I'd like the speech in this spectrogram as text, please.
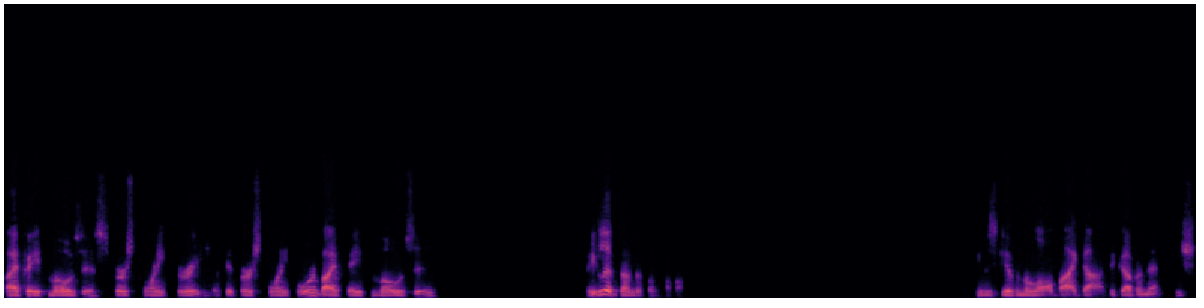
By faith, Moses, verse 23. Look at verse 24. By faith, Moses. He lived under the law. He was given the law by God to govern that nation.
